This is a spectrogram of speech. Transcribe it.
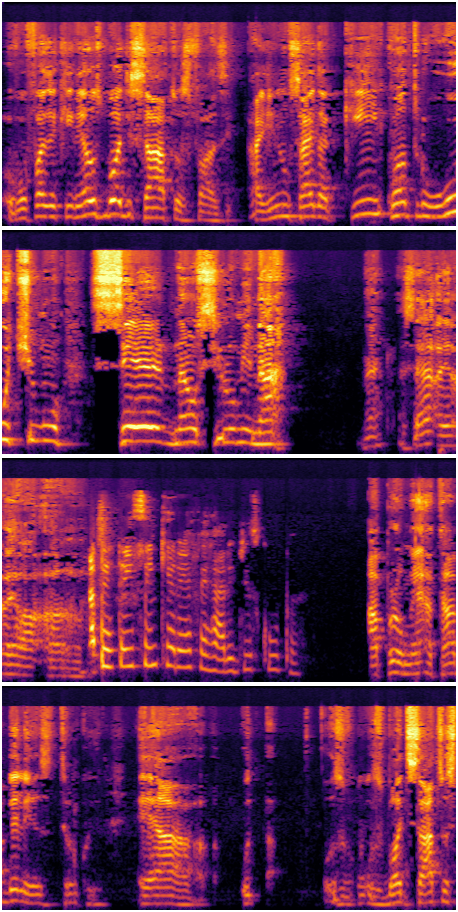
Eu vou fazer que nem os bodhisattvas fazem. A gente não sai daqui enquanto o último ser não se iluminar. Né? Essa é, é, é a, a... Apertei sem querer, Ferrari, desculpa. A promessa, tá, beleza, tranquilo. É a, o, os, os bodhisattvas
